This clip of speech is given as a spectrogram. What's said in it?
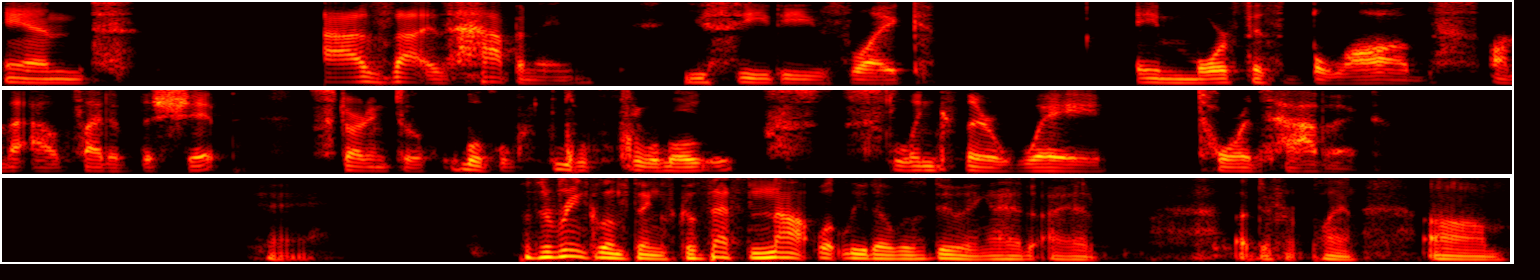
And as that is happening you see these like amorphous blobs on the outside of the ship starting to slink their way towards havoc. Okay. There's a wrinkle in things because that's not what Lito was doing. I had I had a different plan. Um,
